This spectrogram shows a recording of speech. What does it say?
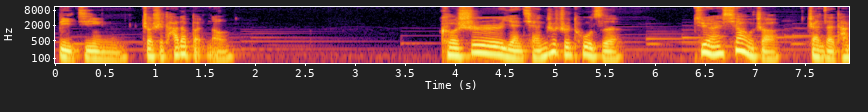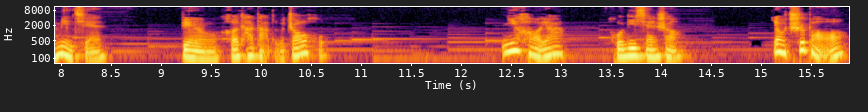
毕竟这是它的本能。可是眼前这只兔子，居然笑着站在它面前，并和它打了个招呼：“你好呀，狐狸先生，要吃饱哦。”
